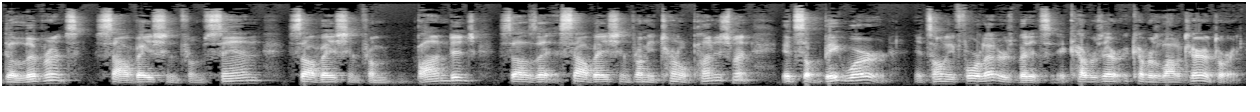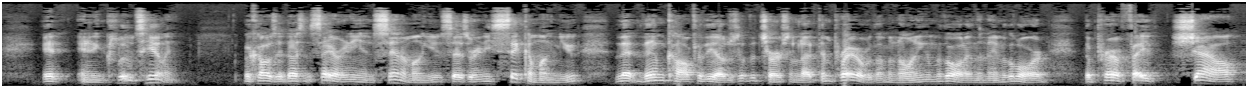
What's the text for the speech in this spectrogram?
deliverance, salvation from sin, salvation from bondage, salvation from eternal punishment. It's a big word. It's only four letters, but it covers er, it covers a lot of territory. It, it includes healing because it doesn't say, Are any in sin among you? It says, Are any sick among you? Let them call for the elders of the church and let them pray over them, anointing them with oil in the name of the Lord. The prayer of faith shall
